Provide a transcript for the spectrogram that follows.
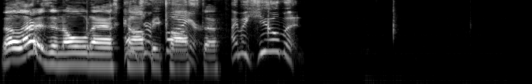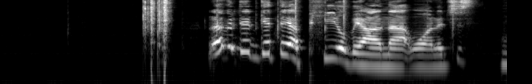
No, that is an old ass copy pasta. I'm a human. Never did get the appeal behind that one. It's just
